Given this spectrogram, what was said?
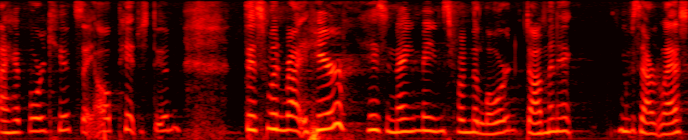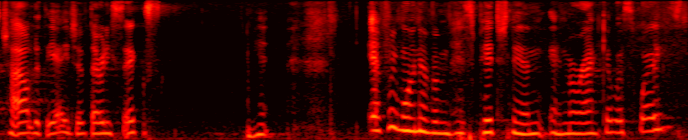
I have four kids, they all pitched in. This one right here, his name means from the Lord, Dominic. He was our last child at the age of 36. Every one of them has pitched in in miraculous ways.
